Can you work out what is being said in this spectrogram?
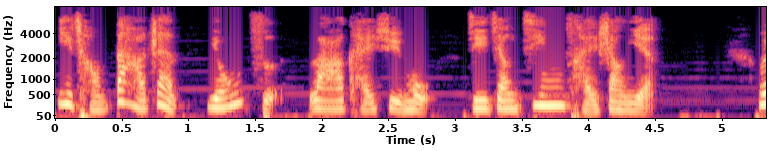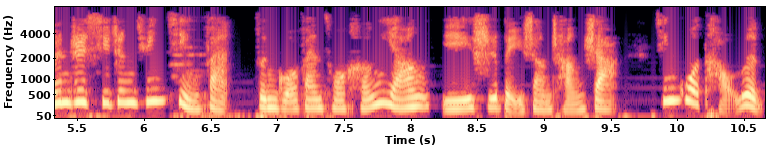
一场大战由此拉开序幕，即将精彩上演。闻知西征军进犯，曾国藩从衡阳移师北上长沙。经过讨论，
